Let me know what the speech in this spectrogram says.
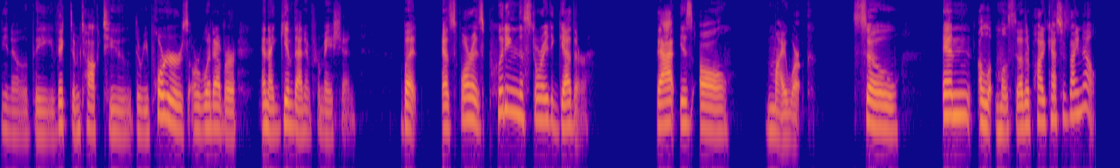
you know the victim talked to the reporters or whatever and i give that information. But as far as putting the story together that is all my work. So and most other podcasters i know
